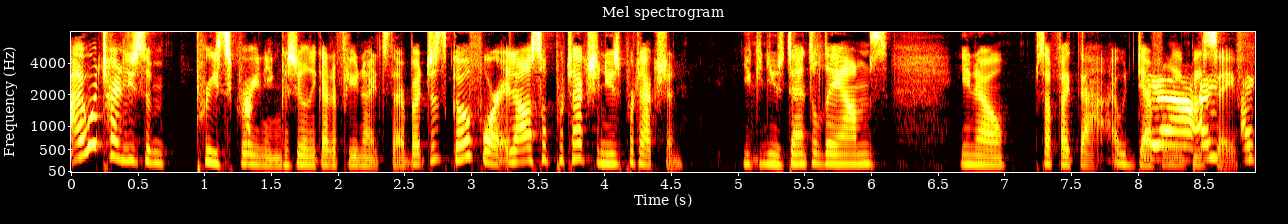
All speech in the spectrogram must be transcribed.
I would try to do some pre-screening because you only got a few nights there, but just go for it. And also protection. Use protection. You can use dental dams, you know, stuff like that. I would definitely yeah, be I, safe. I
